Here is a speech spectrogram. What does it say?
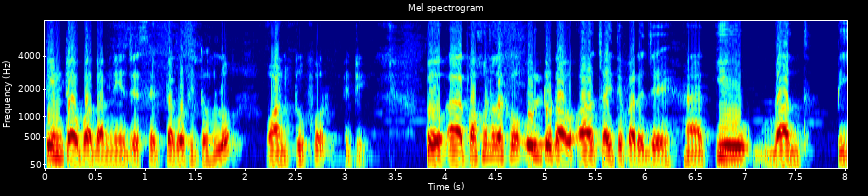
তিনটা উপাদান নিয়ে যে সেটটা গঠিত হলো ওয়ান টু ফোর এটি। তো কখনো দেখো উল্টোটাও চাইতে পারে যে কিউ বাদ পি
